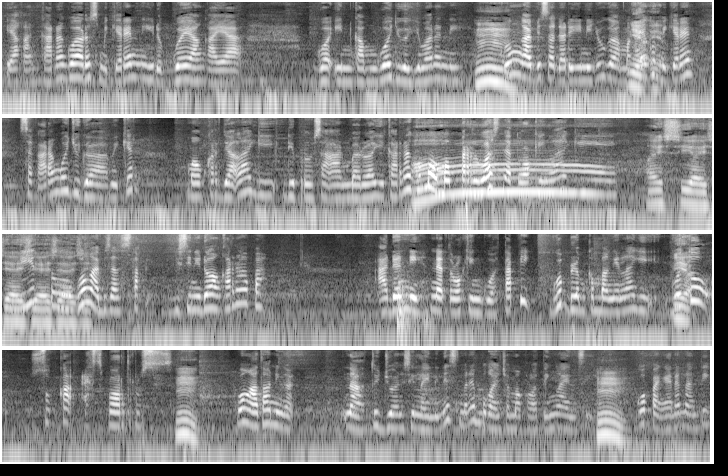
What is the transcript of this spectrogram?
ya kan karena gue harus mikirin hidup gue yang kayak gue income gue juga gimana nih Hmm. gue nggak bisa dari ini juga makanya Iya, gue iya. mikirin sekarang gue juga mikir mau kerja lagi di perusahaan baru lagi karena gue mau Oh. memperluas networking lagi I see, I see, I see, I gitu see, I gue see. nggak bisa stuck di sini doang karena apa ada nih networking gue tapi gue belum kembangin lagi gue Iya. tuh suka ekspor terus Hmm. gue nggak tahu nih nggak nah tujuan si lain ini sebenarnya bukan cuma clothing line sih Hmm. gue pengennya nanti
